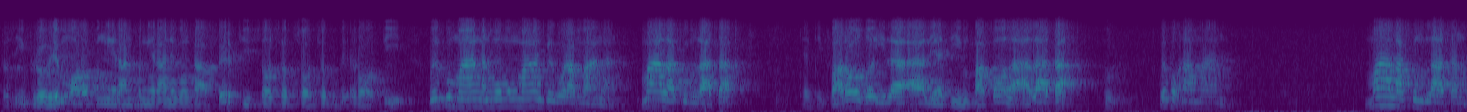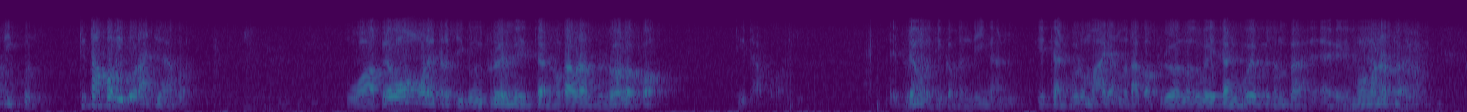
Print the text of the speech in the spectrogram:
Terus Ibrahim moro pangeran-pangerane wong kafir disojok-sojok mbek roti, kowe ku mangan ngomong mangan kowe ora mangan. Malakum la jadi faragha ila aliyatim faqala ala ta'kul. Kowe kok raman. Malakum la tantikun. Ditakoki kok ora jawab. Wah, kira wong mulai tersinggung Ibrahim Edan, muka orang berhala kok ditakoki. Ibrahim mau kepentingan. Edan gue lumayan mau takok berhala, lu Edan gue bersembah. Eh, mau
